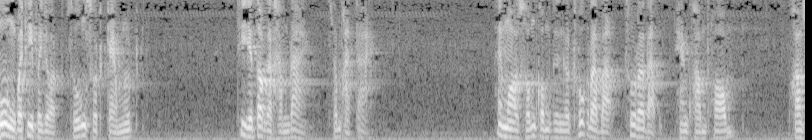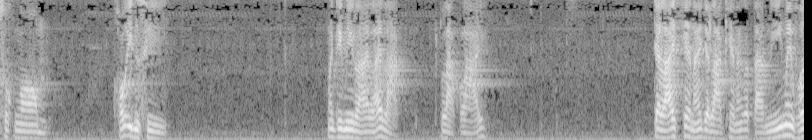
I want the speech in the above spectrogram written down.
มุ่งไปที่ประโยชน์สูงสุดแก่มนุษย์ ที่จะต้องกระทำได้ สัมผัสได้ ให้เหมาะสมกลมกลืนกับทุกระดับทุกระดับแห่งความพร้อม ความสุขงอมของอินทรีย์ มันจะมีหลายหลายหลากหลากหลาย จะหลายแค่ไหนจะหลากแค่นั้นก็ตามนี้ ไม่พ้น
